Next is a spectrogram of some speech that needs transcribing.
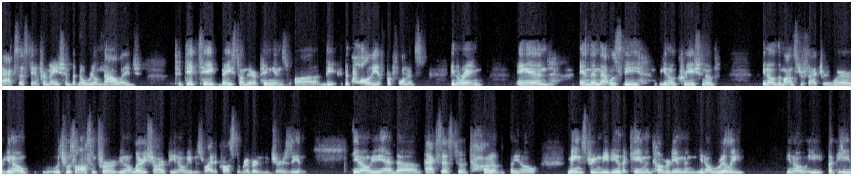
access to information but no real knowledge to dictate based on their opinions uh, the the quality of performance in the ring, and and then that was the you know creation of you know the Monster Factory where you know which was awesome for you know Larry Sharpe. You know he was right across the river in New Jersey, and you know he had uh, access to a ton of you know mainstream media that came and covered him, and you know really, you know he but he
